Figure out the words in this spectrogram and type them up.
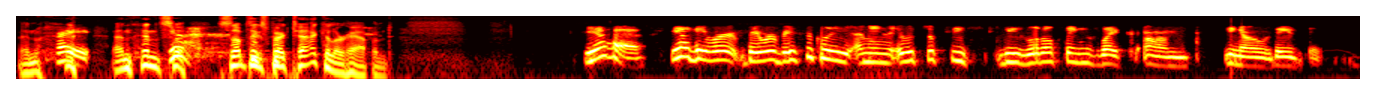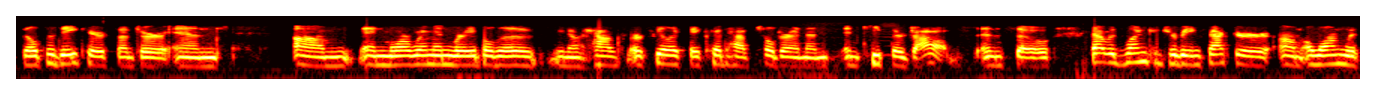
and right. and then so, yeah. something spectacular happened. Yeah, yeah, they were they were basically. I mean, it was just these these little things like um, you know they built a daycare center and um, and more women were able to, you know, have or feel like they could have children and, and keep their jobs. And so that was one contributing factor, um, along with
